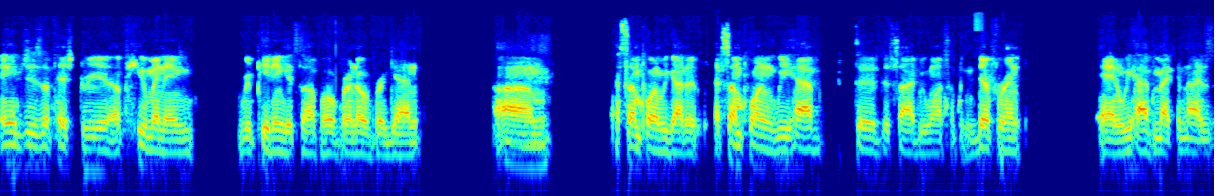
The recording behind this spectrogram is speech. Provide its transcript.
ages of history of humaning repeating itself over and over again. Um, at some point, we got to. At some point, we have to decide we want something different and we have mechanized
